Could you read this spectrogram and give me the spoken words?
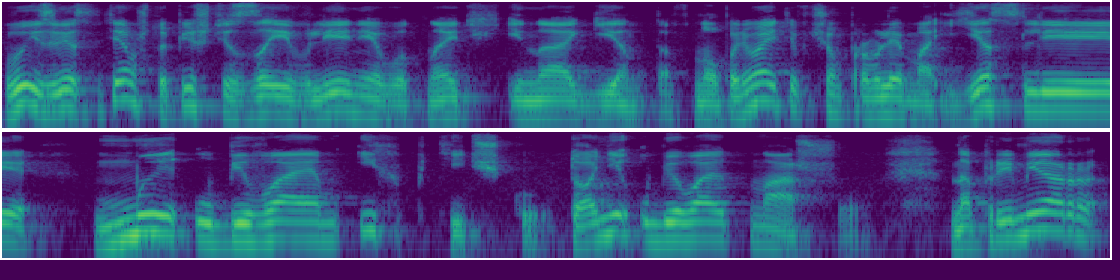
Вы известны тем, что пишете заявление вот на этих иноагентов. Но понимаете, в чем проблема? Если мы убиваем их птичку, то они убивают нашу. Например,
